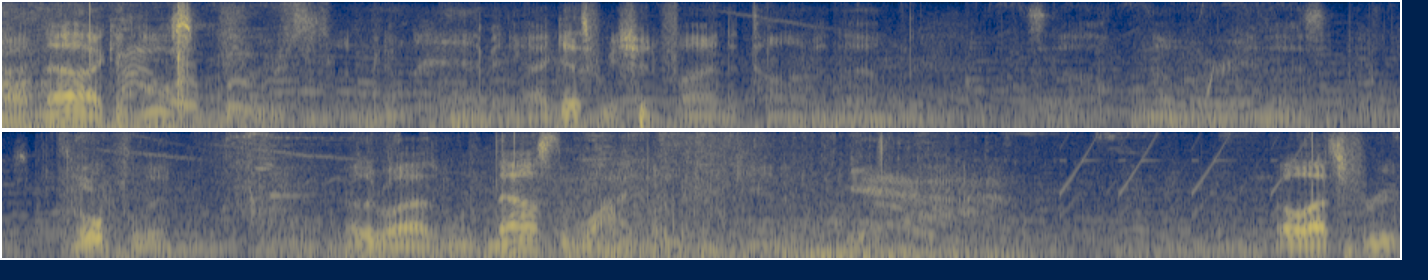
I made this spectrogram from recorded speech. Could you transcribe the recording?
Uh, now I could use some and we don't have any. I guess we should find a ton of it though. So no worries, I suppose. Hopefully. Otherwise, now it's the Y button for the cannon. Oh, that's fruit.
